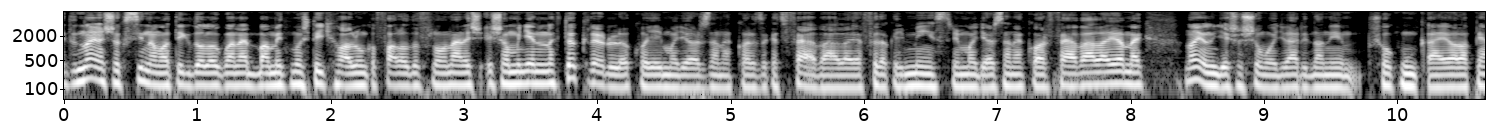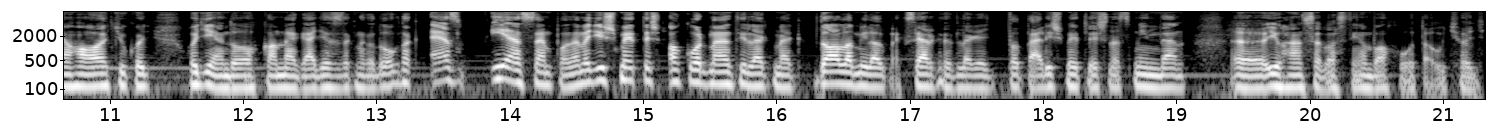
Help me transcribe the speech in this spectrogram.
Itt nagyon sok cinematik dolog van ebben, amit most így hallunk a Follow the Flow-nál, és, és amúgy én ennek tökre örülök, hogy egy magyar zenekar ezeket felvállalja, főleg egy mainstream magyar zenekar felvállalja, meg nagyon ügyes a Somogyvári Dani sok munkája alapján hallhatjuk, hogy, hogy ilyen dolgokkal megágyaz ezeknek a dolgoknak. Ez ilyen szempont nem egy ismétlés, akkordmenetileg, meg dallamilag, meg szerkezetileg egy totál ismétlés lesz minden uh, Johann Sebastian Bach óta, úgyhogy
